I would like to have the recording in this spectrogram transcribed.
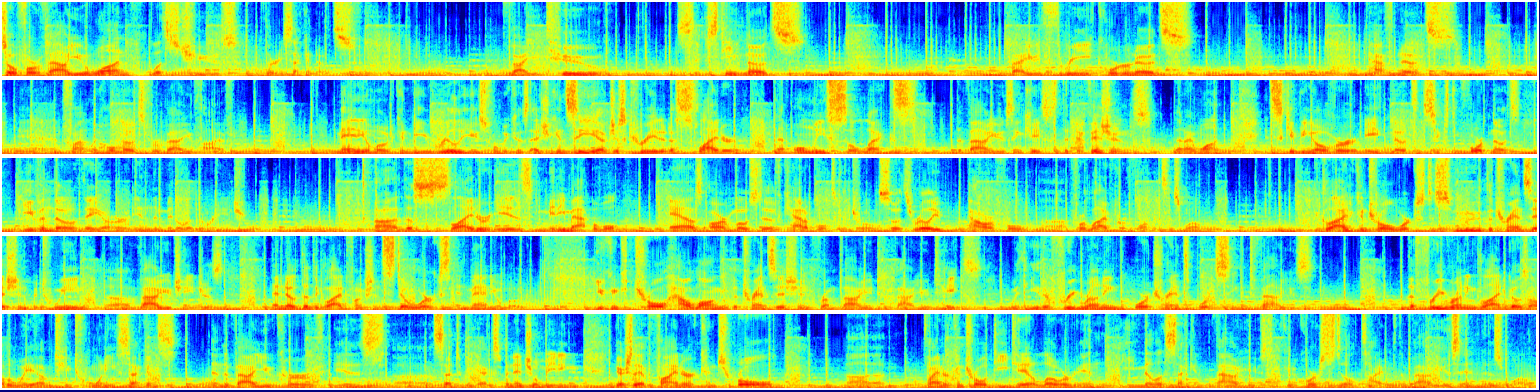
So for value 1, let's choose 30 second notes. Value 2, 16th notes. Value 3, quarter notes. Half notes. And finally whole notes for value 5 manual mode can be really useful because as you can see, I've just created a slider that only selects the values in case the divisions that I want. It's skipping over 8th notes and 64th notes, even though they are in the middle of the range. Uh, the slider is MIDI mappable, as are most of Catapult's controls, so it's really powerful uh, for live performance as well glide control works to smooth the transition between uh, value changes, and note that the glide function still works in manual mode. You can control how long the transition from value to value takes with either free running or transport synced values. The free running glide goes all the way up to 20 seconds, and the value curve is uh, set to be exponential, meaning you actually have finer control uh, finer control detail lower in the millisecond values. You can of course still type the values in as well.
